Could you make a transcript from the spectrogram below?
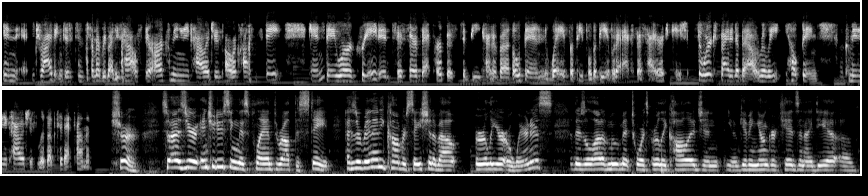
in driving distance from everybody's house, there are community colleges all across the state, and they were created to serve that purpose to be kind of an open way for people to be able to access higher education. So, we're excited about really helping community colleges live up to that promise. Sure. So, as you're introducing this plan throughout the state, has there been any conversation about earlier awareness? There's a lot of movement towards early college and you know giving younger kids an idea of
